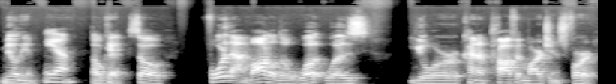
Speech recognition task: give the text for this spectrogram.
million. Yeah. Okay. So for that model though, what was your kind of profit margins for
